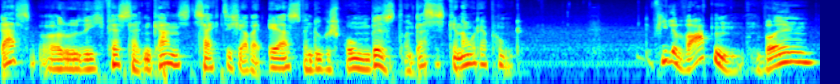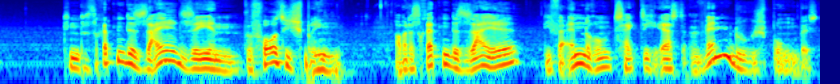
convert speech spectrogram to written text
Das, wo du dich festhalten kannst, zeigt sich aber erst, wenn du gesprungen bist. Und das ist genau der Punkt. Viele warten und wollen das rettende Seil sehen, bevor sie springen. Aber das rettende Seil, die Veränderung, zeigt sich erst, wenn du gesprungen bist.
